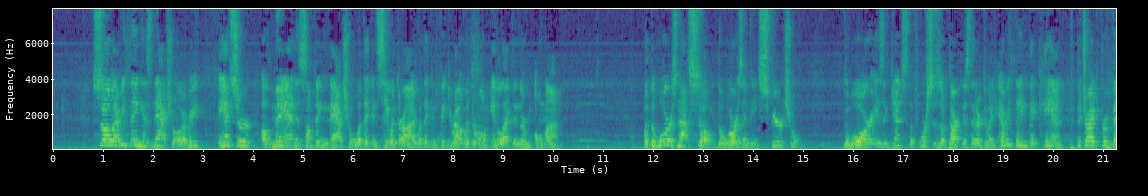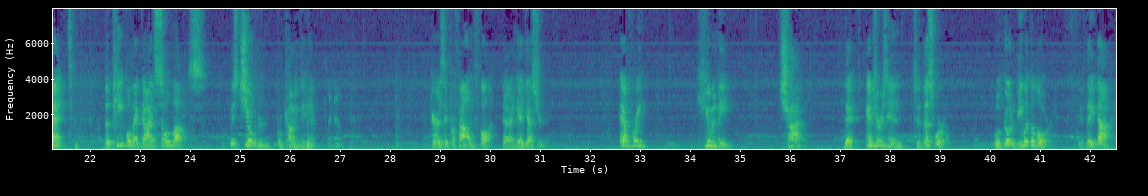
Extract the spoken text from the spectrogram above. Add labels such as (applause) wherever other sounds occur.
So everything is natural. Every answer of man is something natural. What they can see with their eye, what they can figure out with their own intellect and their own mind. But the war is not so. The war is indeed spiritual. The war is against the forces of darkness that are doing everything they can to try to prevent the people that God so loves, his children, from coming to him. Amen. Here is a profound thought that I had yesterday. Every human being, child, that enters into this world will go to be with the Lord if they die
